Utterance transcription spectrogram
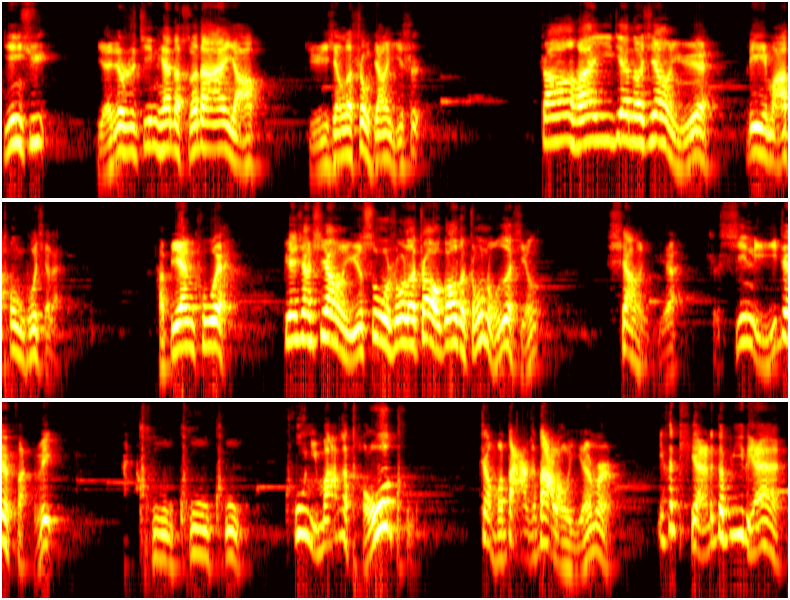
殷墟，也就是今天的河南安阳，举行了受降仪式。章邯一见到项羽，立马痛哭起来。他边哭呀，边向项羽诉说了赵高的种种恶行。项羽，是心里一阵反胃，哭哭哭哭你妈个头啊！哭，这么大个大老爷们儿，你还舔了个逼脸，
